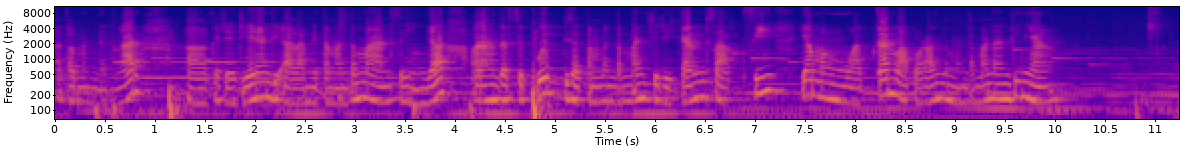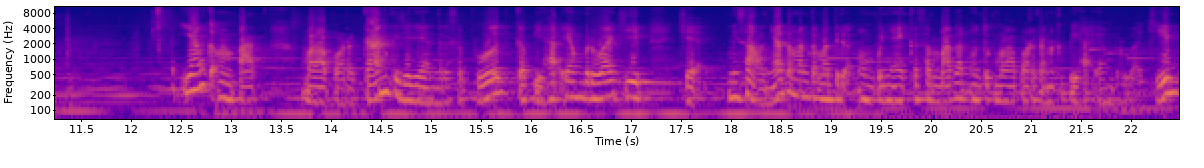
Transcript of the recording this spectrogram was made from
atau mendengar uh, kejadian yang dialami teman-teman sehingga orang tersebut bisa teman-teman jadikan saksi yang menguatkan laporan teman-teman nantinya. Yang keempat, melaporkan kejadian tersebut ke pihak yang berwajib. Misalnya teman-teman tidak mempunyai kesempatan untuk melaporkan ke pihak yang berwajib,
